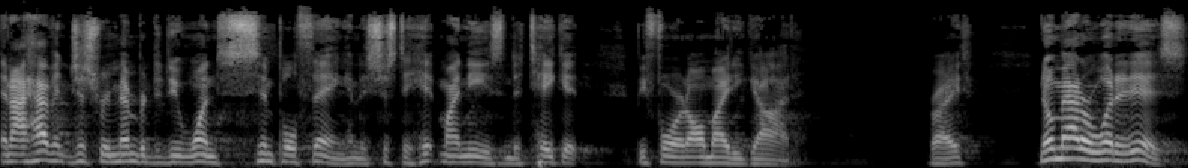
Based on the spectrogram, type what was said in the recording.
and I haven't just remembered to do one simple thing, and it's just to hit my knees and to take it before an almighty God, right? No matter what it is,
